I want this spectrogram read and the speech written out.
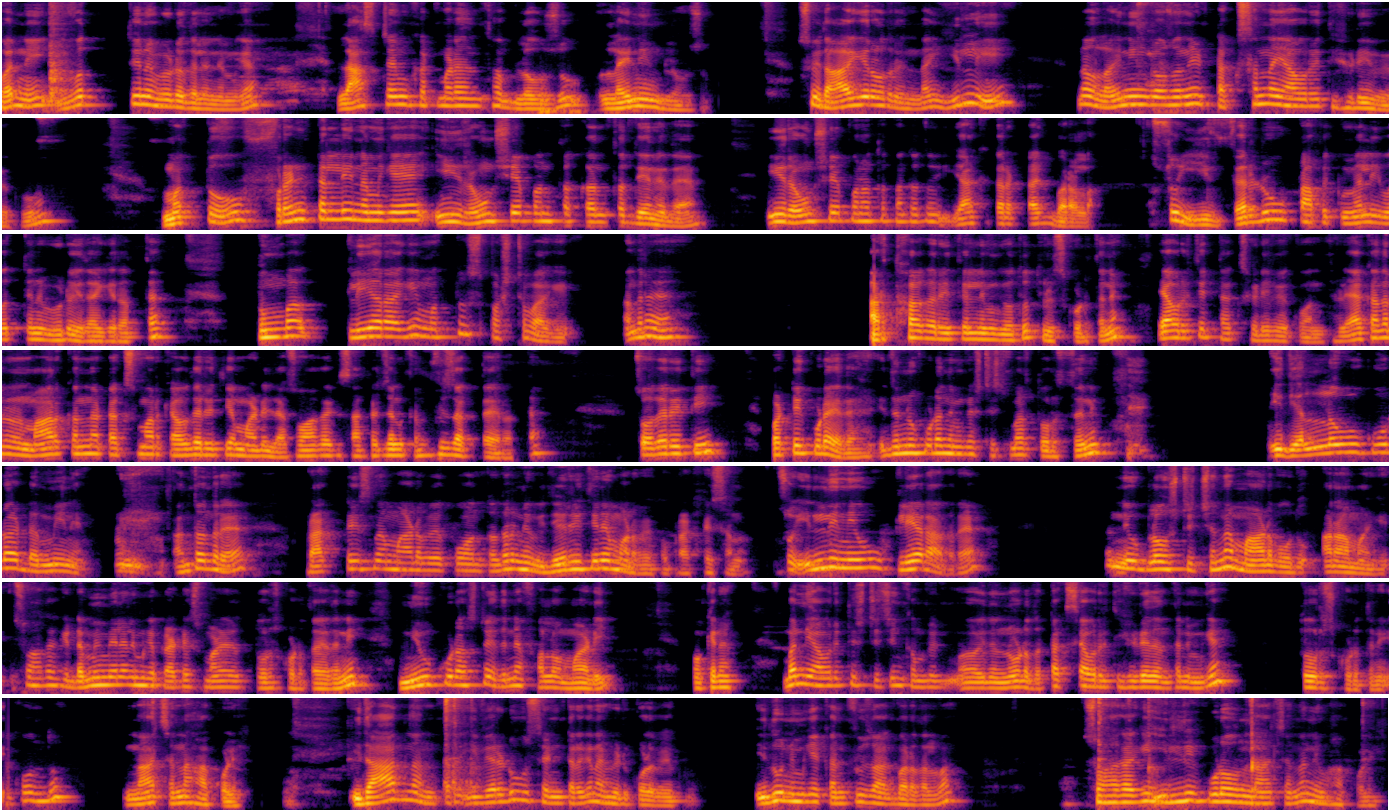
ಬನ್ನಿ, ಇವತ್ತಿನ ವಿಡಿಯೋದಲ್ಲಿ ನಿಮಗೆ ಲಾಸ್ಟ್ ಟೈಮ್ ಕಟ್ ಮಾಡಿದಂಥ ಬ್ಲೌಸು ಲೈನಿಂಗ್ ಬ್ಲೌಸು. ಸೊ ಇದಾಗಿರೋದ್ರಿಂದ ಇಲ್ಲಿ ನಾವು ಲೈನಿಂಗ್ ಬ್ಲೌಸನ್ನೇ ಟಕ್ಸನ್ನು ಯಾವ ರೀತಿ ಹಿಡಿಬೇಕು ಮತ್ತು ಫ್ರಂಟಲ್ಲಿ ನಮಗೆ ಈ ರೌಂಡ್ ಶೇಪ್ ಅಂತಕ್ಕಂಥದ್ದು ಏನಿದೆ, ಈ ರೌಂಡ್ ಶೇಪ್ ಅನ್ನತಕ್ಕಂಥದ್ದು ಯಾಕೆ ಕರೆಕ್ಟಾಗಿ ಬರಲ್ಲ? ಸೊ ಇವೆರಡೂ ಟಾಪಿಕ್ ಮೇಲೆ ಇವತ್ತಿನ ವಿಡಿಯೋ ಇದಾಗಿರುತ್ತೆ. ತುಂಬ ಕ್ಲಿಯರ್ ಆಗಿ ಮತ್ತು ಸ್ಪಷ್ಟವಾಗಿ. ಅಂದರೆ ಅರ್ಥ ಆಗೋ ರೀತಿಯಲ್ಲಿ ನಿಮ್ಗೆ ಇವತ್ತು ತಿಳಿಸ್ಕೊಡ್ತೇನೆ. ಯಾವ ರೀತಿ ಟಕ್ಸ್ ಹಿಡಿಬೇಕು ಅಂತ ಹೇಳಿ. ಯಾಕಂದ್ರೆ ನಾನು ಮಾರ್ಕನ್ನ ಟಕ್ಸ್ ಮಾರ್ಕ್ ಯಾವುದೇ ರೀತಿಯ ಮಾಡಿಲ್ಲ. ಸೊ, ಹಾಗಾಗಿ ಸಾಕಷ್ಟು ಜನ ಕನ್ಫ್ಯೂಸ್ ಆಗ್ತಾ ಇರುತ್ತೆ. ಸೊ, ಅದೇ ರೀತಿ ಪಟ್ಟಿ ಕೂಡ ಇದೆ. ಇದನ್ನು ಕೂಡ ನಿಮಗೆ ಸ್ಟಿಚ್ ಮಾರ್ಕ್ ತೋರಿಸ್ತೀನಿ. ಇದೆಲ್ಲವೂ ಕೂಡ ಡಮ್ಮಿನೇ. ಅಂತಂದ್ರೆ ಪ್ರಾಕ್ಟೀಸ್ನ ಮಾಡಬೇಕು ಅಂತಂದ್ರೆ ನೀವು ಇದೇ ರೀತಿನೇ ಮಾಡಬೇಕು ಪ್ರಾಕ್ಟೀಸನ್ನು ಸೊ, ಇಲ್ಲಿ ನೀವು ಕ್ಲಿಯರ್ ಆದರೆ ನೀವು ಬ್ಲೌಸ್ ಸ್ಟಿಚ್ಚನ್ನು ಮಾಡ್ಬೋದು ಆರಾಮಾಗಿ. ಸೊ, ಹಾಗಾಗಿ ಡಮ್ಮಿ ಮೇಲೆ ನಿಮಗೆ ಪ್ರಾಕ್ಟೀಸ್ ಮಾಡಿ ತೋರಿಸ್ಕೊಡ್ತಾ ಇದ್ದೀನಿ. ನೀವು ಕೂಡ ಅಷ್ಟೇ ಇದನ್ನೇ ಫಾಲೋ ಮಾಡಿ. ಓಕೆನಾ? ಬನ್ನಿ ಯಾವ ರೀತಿ ಸ್ಟಿಚಿಂಗ್ ಕಂಪ್ಲೀಟ್ ಇದನ್ನು ನೋಡೋದು. ಟಕ್ಸ್ ಯಾವ ರೀತಿ ಹಿಡಿಯೋದಂತ ನಿಮಗೆ ತೋರಿಸ್ಕೊಡ್ತೀನಿ. ಒಂದು ನಾಚನ್ನು ಹಾಕೊಳ್ಳಿ. ಇದಾದ ನಂತರ ಇವೆರಡೂ ಸೆಂಟರ್ಗೆ ನಾವು ಹಿಡ್ಕೊಳ್ಬೇಕು. ಇದು ನಿಮಗೆ ಕನ್ಫ್ಯೂಸ್ ಆಗಬಾರ್ದಲ್ವಾ? ಸೊ ಹಾಗಾಗಿ ಇಲ್ಲಿ ಕೂಡ ಒಂದು ನಾಚನ್ನು ನೀವು ಹಾಕೊಳ್ಳಿ.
